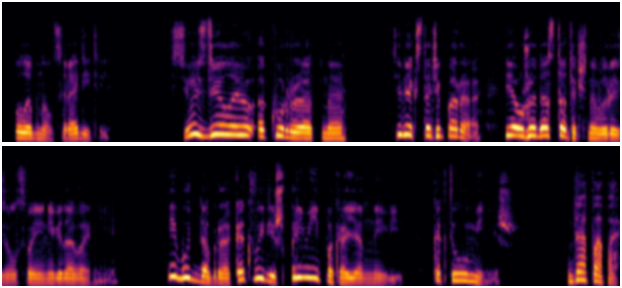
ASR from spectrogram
— улыбнулся родитель. «Все сделаю аккуратно. Тебе, кстати, пора. Я уже достаточно выразил свое негодование. И будь добра, как выйдешь, прими покаянный вид, как ты умеешь». «Да, папа»,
